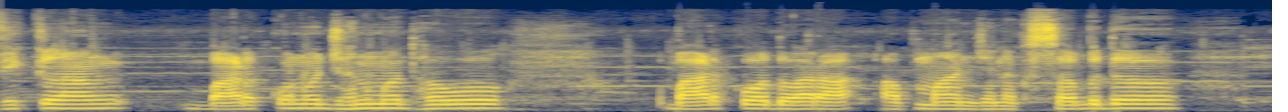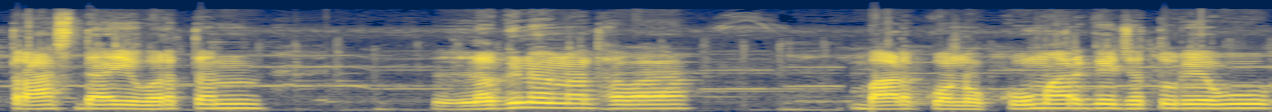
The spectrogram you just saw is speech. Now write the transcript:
વિકલાંગ બાળકોનો જન્મ થવો બાળકો દ્વારા અપમાનજનક શબ્દ, ત્રાસદાયી વર્તન, લગ્ન ન થવા, બાળકોનું કુમાર્ગે જતું રહેવું,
